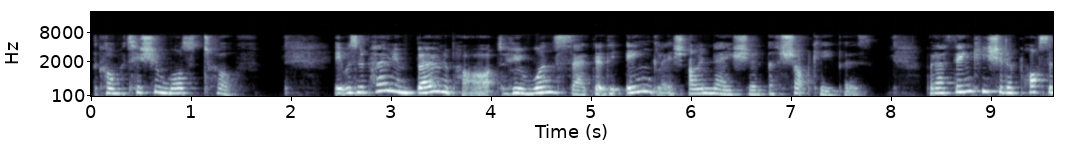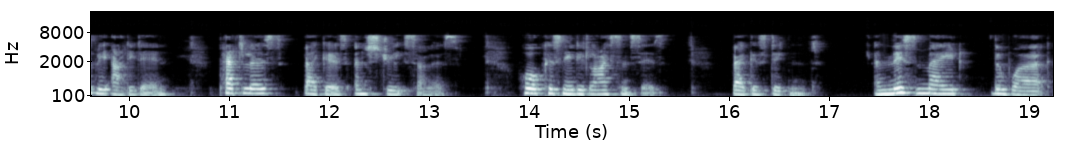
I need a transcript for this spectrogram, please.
the competition was tough. It was Napoleon Bonaparte who once said that the English are a nation of shopkeepers, but I think he should have possibly added in peddlers, beggars and street sellers. Hawkers needed licenses, beggars didn't. And this made the work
